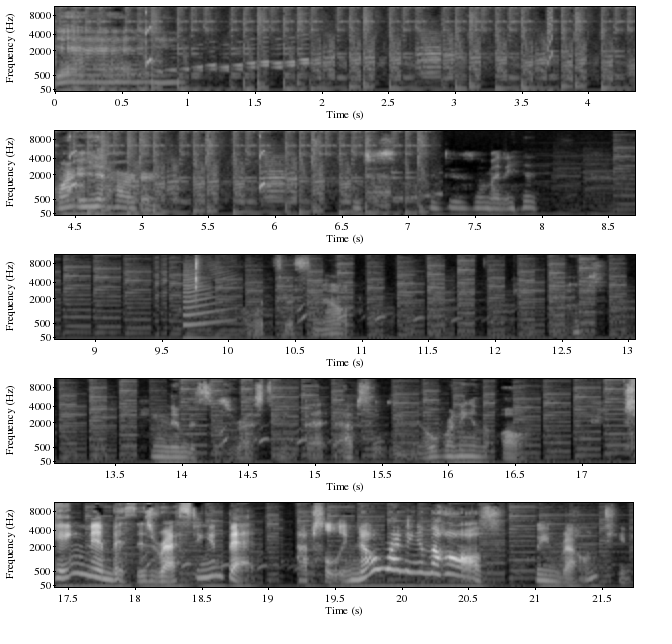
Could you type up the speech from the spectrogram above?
Yay! Why don't you hit harder? You do, so many hits. Oh, what's this note? Oops. King Nimbus is resting in bed. Absolutely no running in the- oh. King Nimbus is resting in bed. Absolutely no running in the halls. Queen Valentina.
